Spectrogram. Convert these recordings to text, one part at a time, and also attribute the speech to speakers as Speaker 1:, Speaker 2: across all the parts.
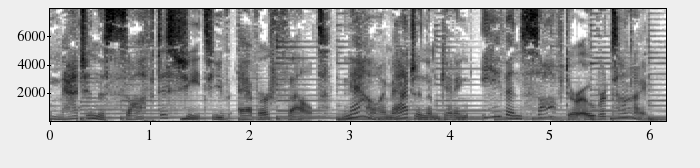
Speaker 1: Imagine softest sheet felt now imagine them getting softer over time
